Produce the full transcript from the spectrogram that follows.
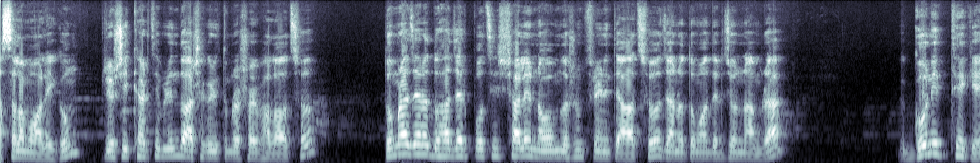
আসসালামু আলাইকুম। প্রিয় শিক্ষার্থীবৃন্দ, আশা করি তোমরা সবাই ভালো আছো। তোমরা যারা দু পঁচিশ সালে নবম, দশম শ্রেণীতে আছো, জানো তোমাদের জন্য আমরা গণিত থেকে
